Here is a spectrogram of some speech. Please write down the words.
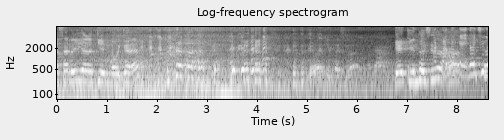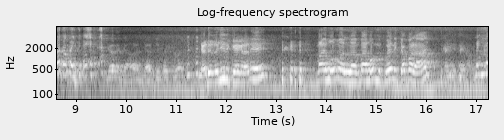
uh, series uh, chuyện nồi kế. Rồi chim tới sữa. kể chuyện thời xưa. Anh bắt đó nó kể đời xưa tao phải kể. Nhớ là nhớ nhớ chim tới sữa. nhớ được cái gì thì kể cái đó đi. Vài hôm mà là- vài hôm mà quên thì cho coi lại. Mình đi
